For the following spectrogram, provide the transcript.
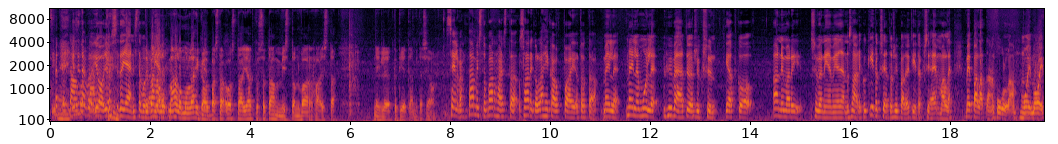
sitten ja sitä voi, joo, jos sitä jää, niin sitä voidaan mä, haluan, mä haluan mun lähikaupasta ostaa jatkossa Tammiston varhaista. Niille, jotka tietää mitä se on. Selvä. Tammiston varhaista Saarikon lähikauppaa ja tota, meille, meille muille hyvää työsyksyn jatkoa. Anni-Mari Syväniemi ja Janna Saarikko, kiitoksia tosi paljon. Kiitoksia Emmalle. Me palataan, kuullaan. Moi moi.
